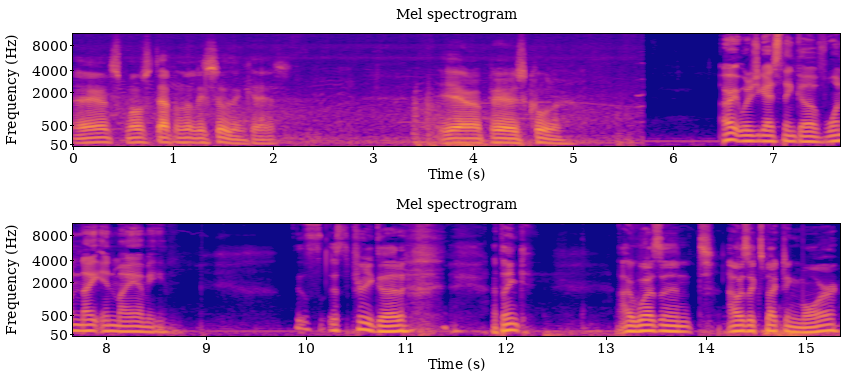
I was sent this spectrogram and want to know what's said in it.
Yeah, it's most definitely soothing, Cass. The air up here is cooler. All right, what did you guys think of One Night in Miami? It's, it's pretty good. I think I wasn't. I was expecting more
